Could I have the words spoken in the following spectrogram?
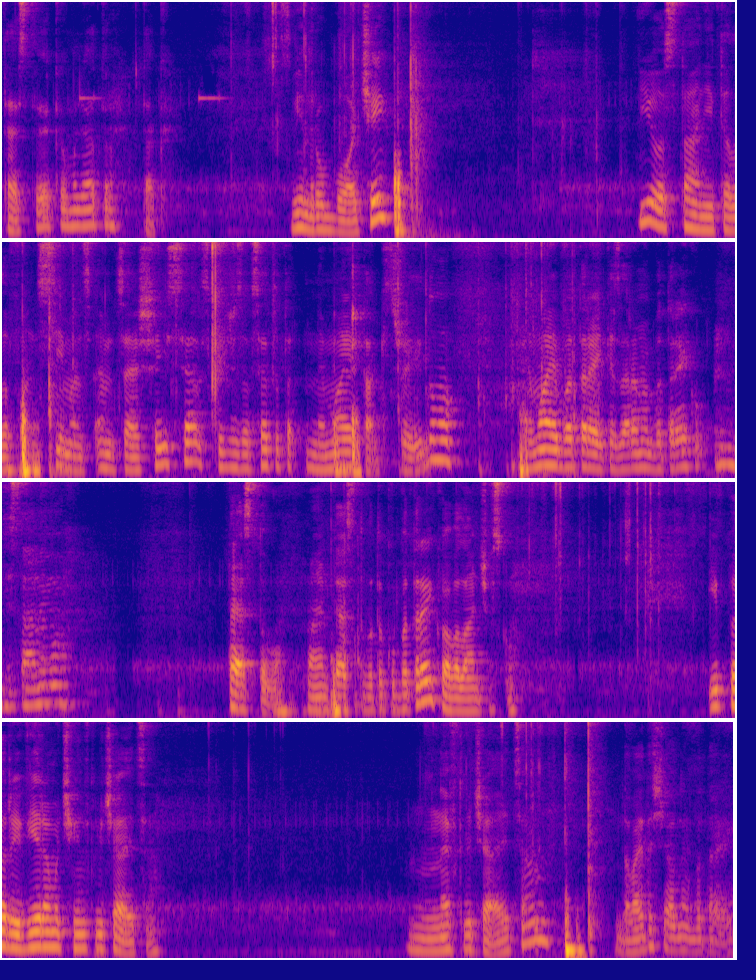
Тестовий акумулятор. Так. Він робочий. І останній телефон Siemens MC60. Скоріше за все, тут немає. Так, що я думав. Немає батарейки. Зараз ми батарейку дістанемо тестову. Маємо тестову таку батарейку аваланчевську. І перевіримо, чи він включається. Не включається. Давайте ще одну батарею.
